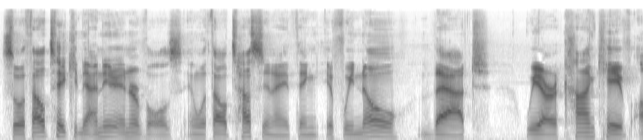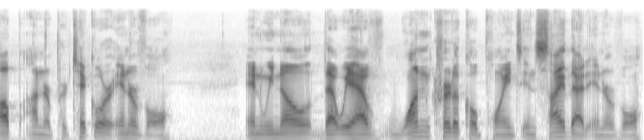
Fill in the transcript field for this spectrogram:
So without taking any intervals and without testing anything, if we know that we are concave up on a particular interval, and we know that we have one critical point inside that interval,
